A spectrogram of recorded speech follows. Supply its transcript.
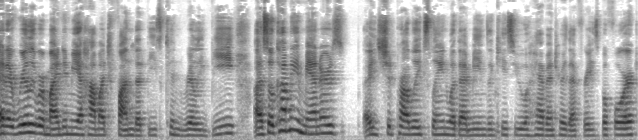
And it really reminded me of how much fun that these can really be. Uh, so Comedy of Manners I should probably explain what that means in case you haven't heard that phrase before,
